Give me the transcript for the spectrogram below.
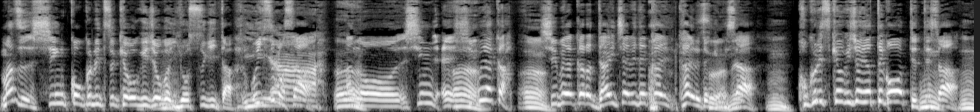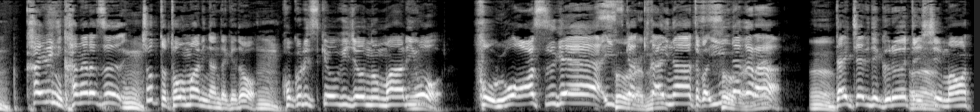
まず新国立競技場が良すぎた。うんいつもさ、うんあのー、新、え、うん渋谷か、うん渋谷から大チャリで帰帰るときにさ、ねうん国立競技場寄ってこうって言ってさ、うんうん帰りに必ず、ちょっと遠回りなんだけど、ん国立競技場の周りを、こう、うおーすげえいつか来たいなとか言いながら、そうん大チャリでぐるーっと一周回っ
